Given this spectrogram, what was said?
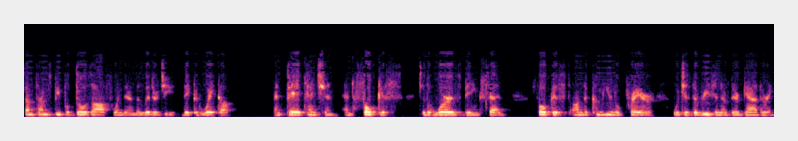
Sometimes people doze off when they're in the liturgy. They could wake up and pay attention and focus to the words being said, focused on the communal prayer, which is the reason of their gathering,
